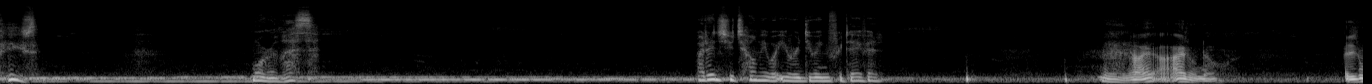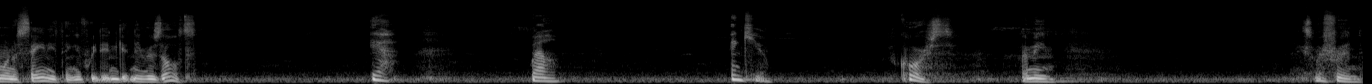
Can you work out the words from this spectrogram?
In piece. More or less. Why didn't you tell me what you were doing for David? Man, I, I don't know. I didn't want to say anything if we didn't get any results. Yeah. Well, thank you. Of course. I mean, he's my friend.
